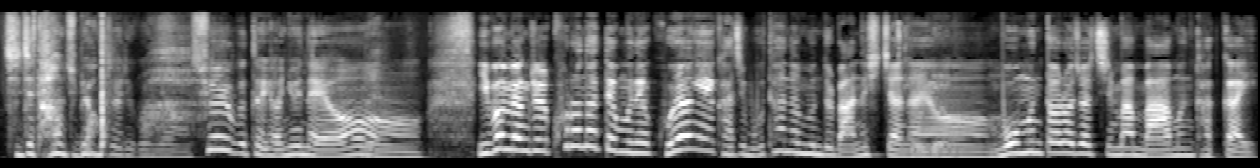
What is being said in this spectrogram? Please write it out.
진짜 다음 주 명절이군요. 수요일부터 연휴네요. 이번 명절 코로나 때문에 고향에 가지 못하는 분들 많으시잖아요. 음. 몸은 떨어졌지만 마음은 가까이.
